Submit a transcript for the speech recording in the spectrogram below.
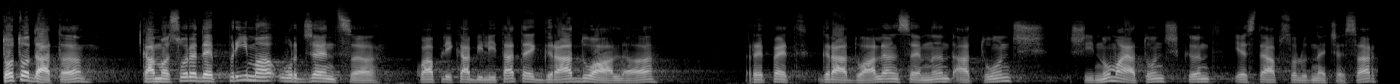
Totodată, ca măsură de primă urgență cu aplicabilitate graduală, repet, graduală, însemnând atunci și numai atunci când este absolut necesar,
